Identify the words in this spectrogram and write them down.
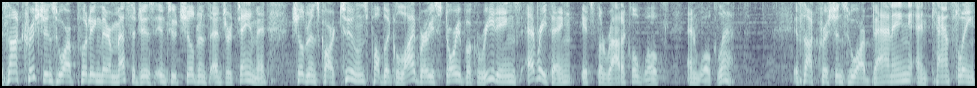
It's not Christians who are putting their messages into children's entertainment, children's cartoons, public libraries, storybook readings, everything. It's the radical woke and woke left. It's not Christians who are banning and canceling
